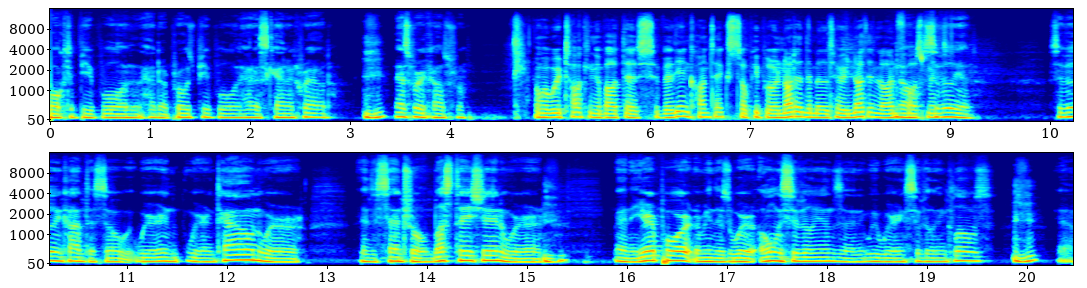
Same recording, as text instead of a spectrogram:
talk to people and how to approach people and how to scan a crowd. That's where it comes from. And when we're talking about the civilian context, so people are not in the military, not in law enforcement. No, civilian, civilian context. So we're in we're in town. We're in the central bus station. We're Mhm. in the airport. I mean, there's we're only civilians, and we're wearing civilian clothes. Mhm. Yeah.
